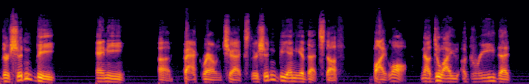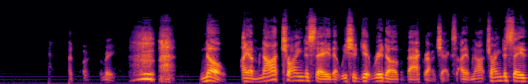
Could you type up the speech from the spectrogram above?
there shouldn't be any uh, background checks. There shouldn't be any of that stuff by law. Now, do I agree that? Let me. No, I am not trying to say that we should get rid of background checks. I am not trying to say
